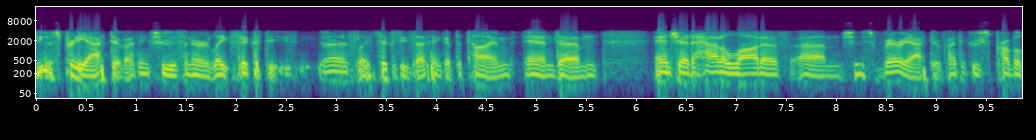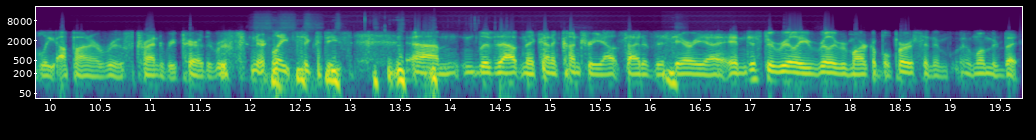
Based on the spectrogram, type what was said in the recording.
she was pretty active. I think she was in her late 60s uh, late 60s I think at the time and um and she had had a lot of um she was very active. I think she was probably up on her roof trying to repair the roof in her late 60s um lives out in the kind of country outside of this area and just a really really remarkable person and, and woman. But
